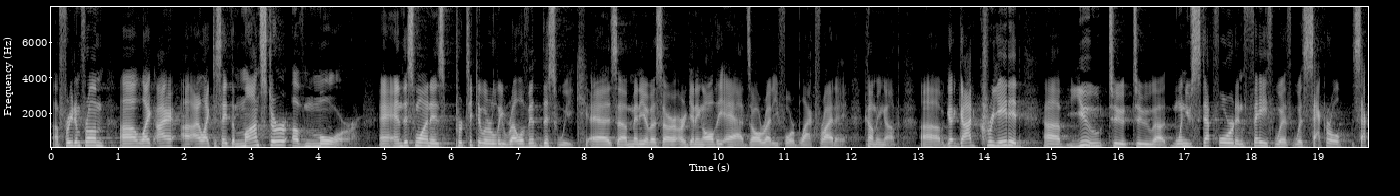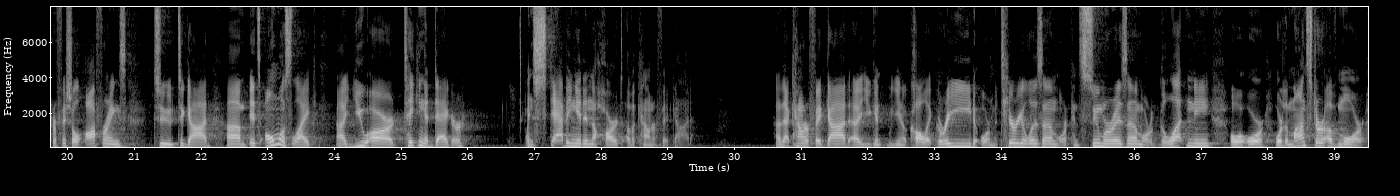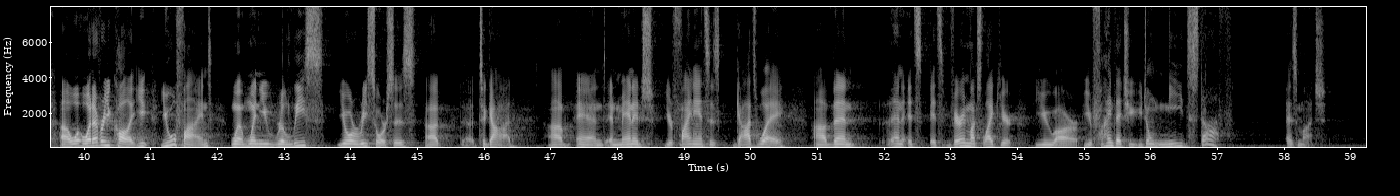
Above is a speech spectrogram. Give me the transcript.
Uh, freedom from, uh, like I, I like to say, the monster of more. And this one is particularly relevant this week, as uh, many of us are, are, getting all the ads already for Black Friday coming up. Uh, God created uh, you to, to uh, when you step forward in faith with, with sacral, sacrificial offerings to, to God, um, it's almost like uh, you are taking a dagger and stabbing it in the heart of a counterfeit God. Uh, that counterfeit God, uh, you can you know, call it greed or materialism or consumerism or gluttony or, or, or the monster of more. Uh, wh- whatever you call it, you, you will find when, when you release your resources uh, to God uh, and, and manage your finances God's way, uh, then, then it's, it's very much like you're, you, are, you find that you, you don't need stuff as much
